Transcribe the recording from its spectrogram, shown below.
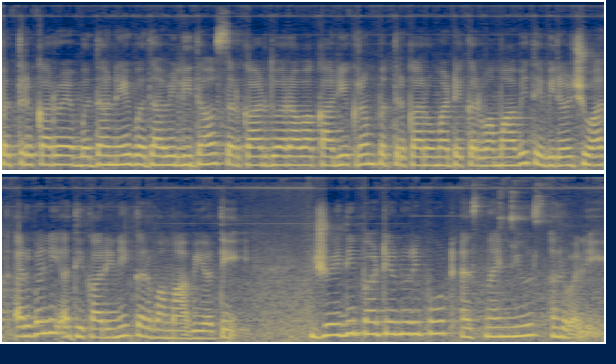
પત્રકારોએ બધાને વધાવી લીધા. સરકાર દ્વારા આવા કાર્યક્રમ પત્રકારો માટે કરવામાં આવે તેવી રજૂઆત અરવલ્લી અધિકારીને કરવામાં આવી હતી. જયદીપ ભાટિયાનો report S nine news Aravalli.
